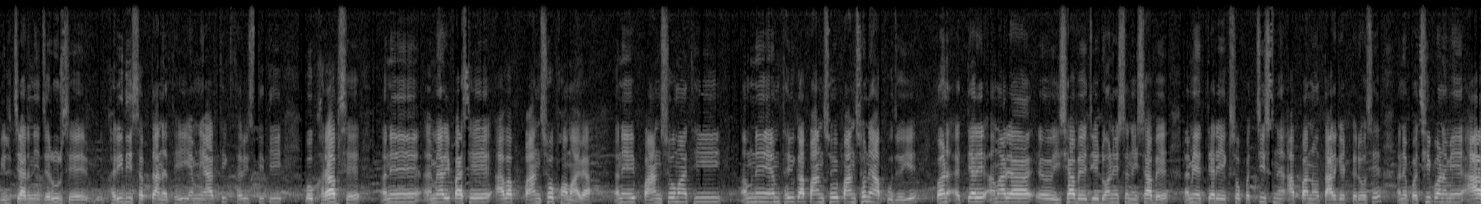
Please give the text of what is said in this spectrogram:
વ્હીલચેરની જરૂર છે, ખરીદી શકતા નથી, એમની આર્થિક પરિસ્થિતિ બહુ ખરાબ છે અને અમારી પાસે આવા પાંચસો ફોર્મ આવ્યા અને એ પાંચસોમાંથી અમને એમ થયું કે આ પાંચસો એ પાંચસોને આપવું જોઈએ. પણ અત્યારે અમારા હિસાબે, જે ડોનેશન હિસાબે અમે અત્યારે એકસો પચીસને આપવાનો ટાર્ગેટ કર્યો છે અને પછી પણ અમે આ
